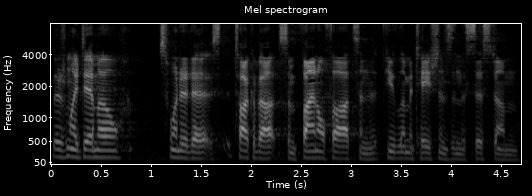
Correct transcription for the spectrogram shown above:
there's my demo. Just wanted to talk about some final thoughts and a few limitations in the system.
